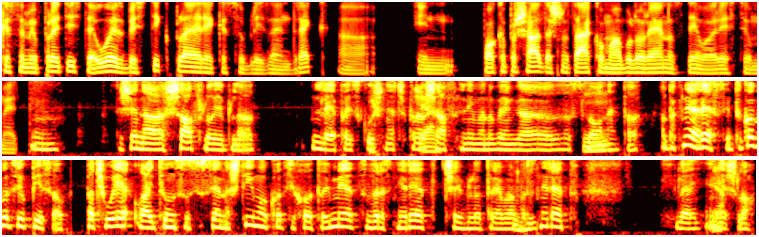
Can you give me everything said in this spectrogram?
Ker sem imel prej tiste USB stick playerje, ki so bili za en drek. Uh, in pokaj prešaldaš na tako malo bolj urejeno zadevo, res cel med. Mm. Že na šaflu je bila lepa izkušnja, čeprav ja. šafl nima nobenega zaslona. Mm. Ampak ne, res je tako, kot si opisal. Pač v, v iTunesu si vse naštimo, kot si hotel imeti, vrstni red, če je bilo treba mm -hmm. vrstni red. Glej, in ja. je šlo.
